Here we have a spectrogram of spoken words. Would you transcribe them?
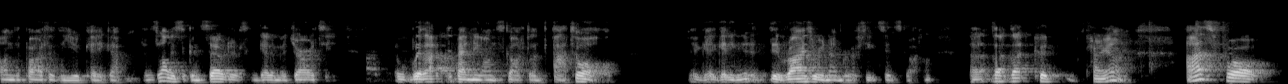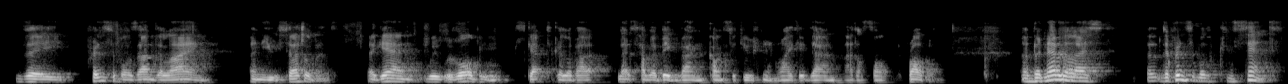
on the part of the UK government. As long as the Conservatives can get a majority without depending on Scotland at all, getting a derisory number of seats in Scotland, uh, that, that could carry on. As for the principles underlying a new settlement, again, we, have all been skeptical about let's have a big bang constitution and write it down and that'll solve the problem. Uh, but nevertheless, uh, the principle of consent,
